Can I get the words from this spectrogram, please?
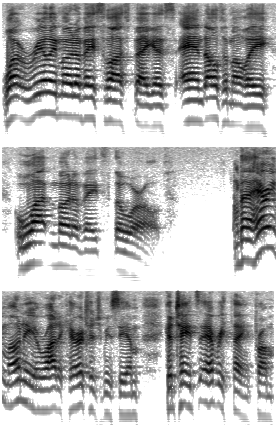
what really motivates Las Vegas and ultimately what motivates the world. The Harry Mohney Erotic Heritage Museum contains everything from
